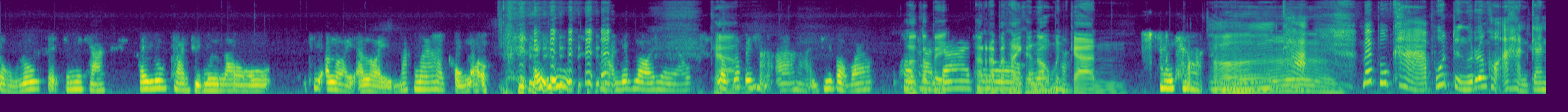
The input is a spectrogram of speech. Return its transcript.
ส่งลูกเสร็จใช่ไหมคะให้ลูกทานฝีมือเราที่อร่อยอร่อยมาก ๆของเราให้ลูกทานเรียบร้อยแล้ว เราก็ไปหาอาหารที่บอกว่า พอทานได้รับประทานข้างนอกเหมือนกันใช่ค่ะค่ะ แม่ปุ๊กขาพูดถึงเรื่องของอาหารการ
